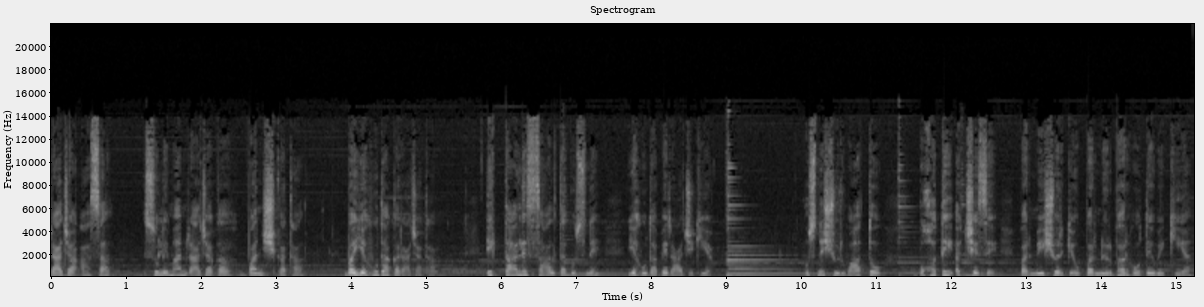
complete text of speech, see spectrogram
राजा आसा सुलेमान राजा का वंश का था, वह यहूदा का राजा था। इकतालीस साल तक उसने यहूदा पे राज्य किया। उसने शुरुआत तो बहुत ही अच्छे से परमेश्वर के ऊपर निर्भर होते हुए किया,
